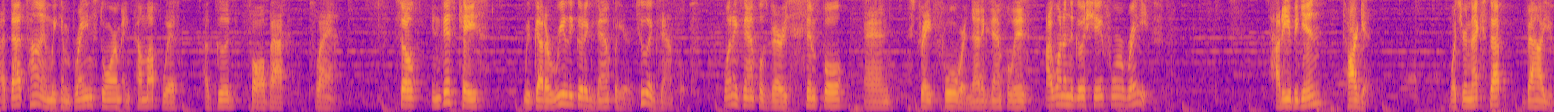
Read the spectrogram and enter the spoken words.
At that time, we can brainstorm and come up with a good fallback plan. So, in this case, we've got a really good example here. Two examples. One example is very simple and straightforward, and that example is I want to negotiate for a raise. How do you begin? Target. What's your next step? Value.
